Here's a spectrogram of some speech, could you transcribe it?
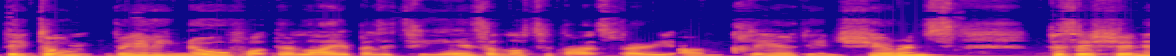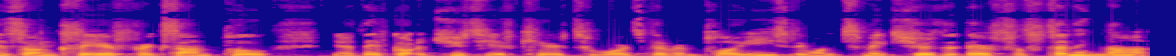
They don't really know what their liability is. A lot of that's very unclear. The insurance position is unclear, for example. You know, they've got a duty of care towards their employees. They want to make sure that they're fulfilling that.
